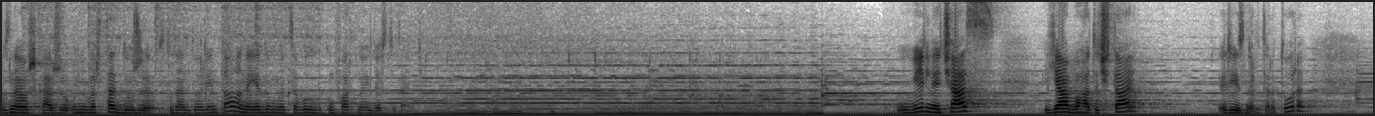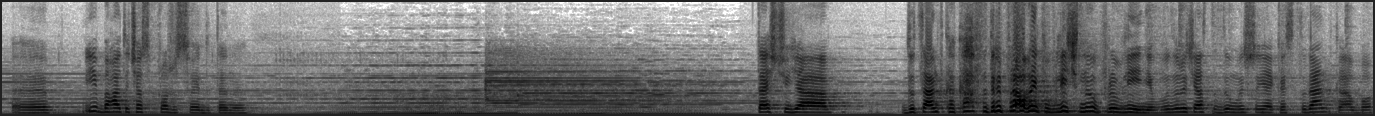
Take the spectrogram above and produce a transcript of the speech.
знову ж кажу, університет дуже студентоорієнтований. Я думаю, це було б комфортно і для студентів. У вільний час я багато читаю різної літератури е, і багато часу проводжу зі своєю дитиною. Те, що я доцентка кафедри права і публічного управління, бо дуже часто думаю, що я якась студентка або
